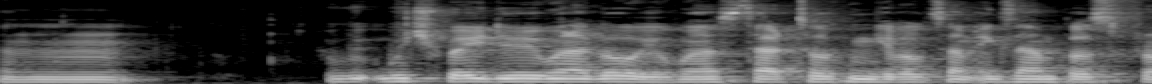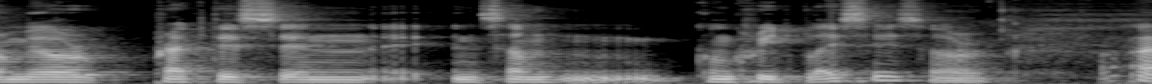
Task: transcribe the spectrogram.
Um, which way do you want to go? You want to start talking about some examples from your practice in in some concrete places, or? I,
